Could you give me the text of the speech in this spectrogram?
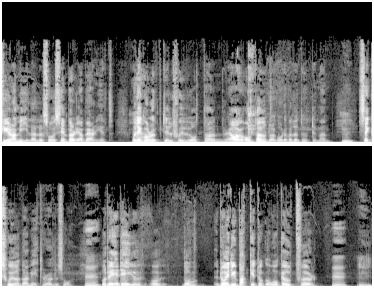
fyra mil eller så. Sen börjar berget. Och det Ja. går upp till 700-800, ja 800 går det väl inte upp till men Mm. 600-700 meter eller så. Mm. Och det är det ju, och då, då är det ju backigt att åka upp för Mm. Mm.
